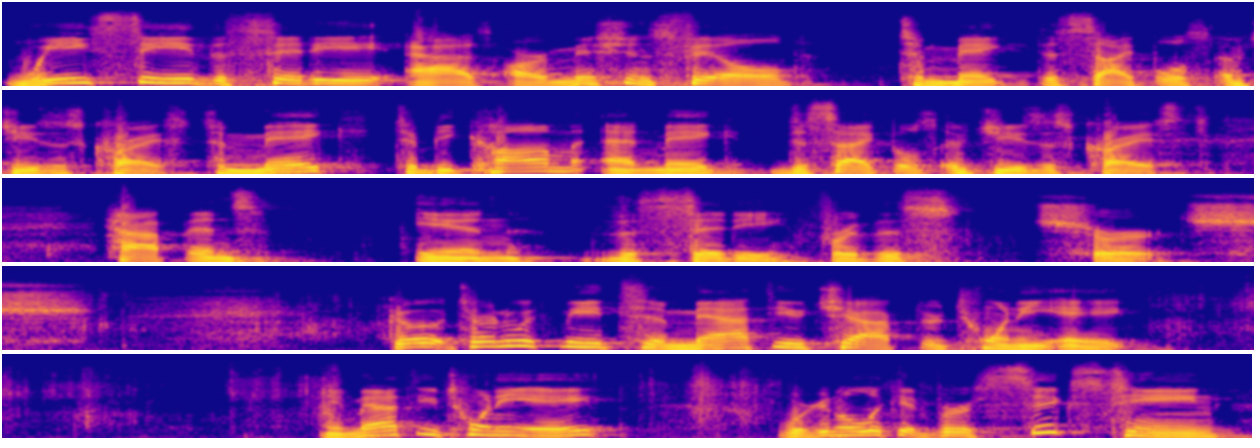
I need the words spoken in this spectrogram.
We see the city as our missions field to make disciples of Jesus Christ. To make, to become and make disciples of Jesus Christ happens in the city for this church. Go turn with me to Matthew chapter 28. In Matthew 28, we're going to look at verse 16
